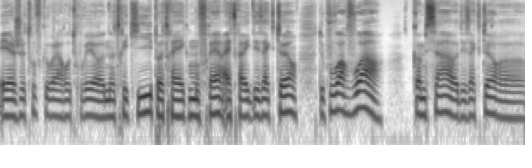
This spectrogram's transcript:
Et euh, je trouve que voilà, retrouver euh, notre équipe, travailler avec mon frère, être avec des acteurs, de pouvoir voir comme ça euh, des acteurs euh,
